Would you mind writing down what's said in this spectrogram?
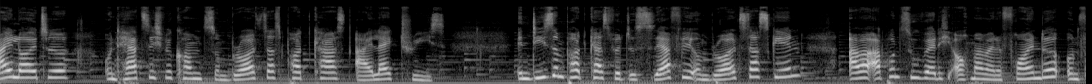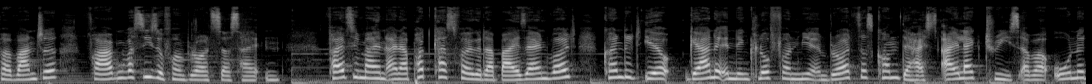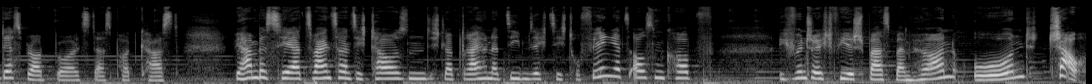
Hi Leute und herzlich willkommen zum Brawl Stars Podcast I Like Trees. In diesem Podcast wird es sehr viel um Brawl Stars gehen, aber ab und zu werde ich auch mal meine Freunde und Verwandte fragen, was sie so von Brawl Stars halten. Falls ihr mal in einer Podcast-Folge dabei sein wollt, könntet ihr gerne in den Club von mir in Brawl Stars kommen. Der heißt I Like Trees, aber ohne der Sprout Brawl Stars Podcast. Wir haben bisher 22.000, ich glaube 367 Trophäen jetzt aus dem Kopf. Ich wünsche euch viel Spaß beim Hören und ciao!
